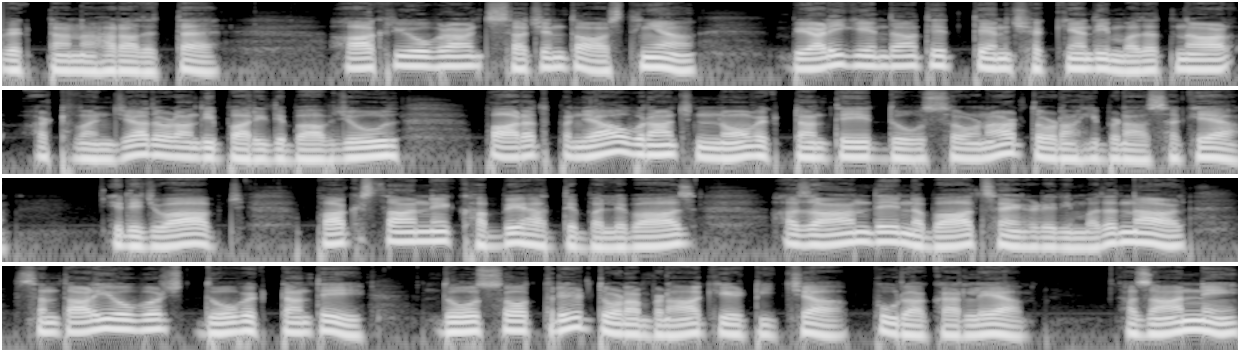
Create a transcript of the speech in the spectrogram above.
ਵਿਕਟਾਂ ਨਾਲ ਹਰਾ ਦਿੱਤਾ ਹੈ। ਆਖਰੀ ਓਵਰਾਂ 'ਚ ਸਚਿਨ ਧਾਸਤੀਆਂ 42 ਗੇਂਦਾਂ ਤੇ 3 ਛੱਕਿਆਂ ਦੀ ਮਦਦ ਨਾਲ 58 ਦੌੜਾਂ ਦੀ ਪਾਰੀ ਦੇ ਬਾਵਜੂਦ ਭਾਰਤ 50 ਓਵਰਾਂ 'ਚ 9 ਵਿਕਟਾਂ ਤੇ 259 ਦੌੜਾਂ ਹੀ ਬਣਾ ਸਕਿਆ। ਇਹਦੇ ਜਵਾਬ 'ਚ ਪਾਕਿਸਤਾਨ ਨੇ ਖੱਬੇ ਹੱਥ ਦੇ ਬੱਲੇਬਾਜ਼ ਅਜ਼ਾਨ ਦੇ ਨਬਾਤ ਸੈਂਕੜੇ ਦੀ ਮਦਦ ਨਾਲ 47 ਓਵਰ 'ਚ 2 ਵਿਕਟਾਂ ਤੇ 263 ਦੌੜਾਂ ਬਣਾ ਕੇ ਟੀਚਾ ਪੂਰਾ ਕਰ ਲਿਆ। ਅਜ਼ਾਨ ਨੇ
